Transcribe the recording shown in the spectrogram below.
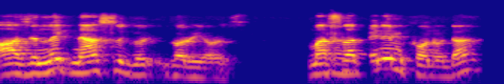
azınlık nasıl gör- görüyoruz? Mesela benim konuda,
